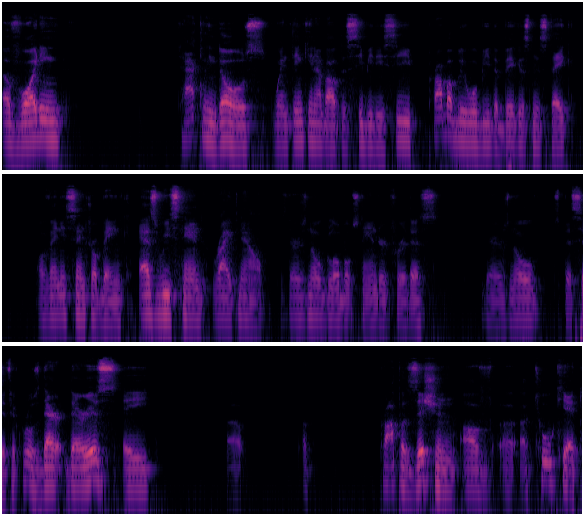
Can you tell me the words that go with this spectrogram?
avoiding tackling those when thinking about the CBDC probably will be the biggest mistake of any central bank as we stand right now because there's no global standard for this there's no specific rules. There there is a a, proposition of a, a toolkit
